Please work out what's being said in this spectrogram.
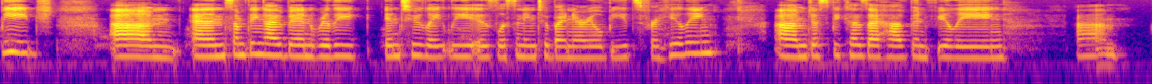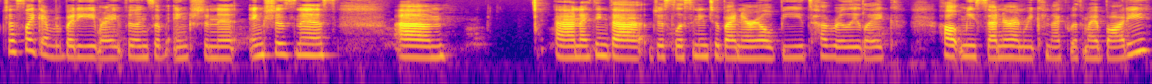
beach. Um, and something I've been really into lately is listening to binaural beats for healing um, just because I have been feeling um, just like everybody, right? Feelings of anxiousness. Um, and I think that just listening to binaural beats have really like helped me center and reconnect with my body.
